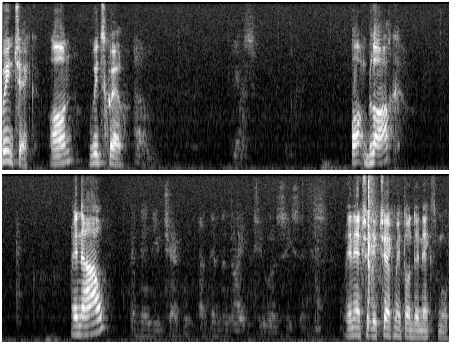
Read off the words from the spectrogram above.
Queen check on which square? Um, yes. On block. And now? And then you check with, and then the knight to uh, c6. And actually checkmate on the next move.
